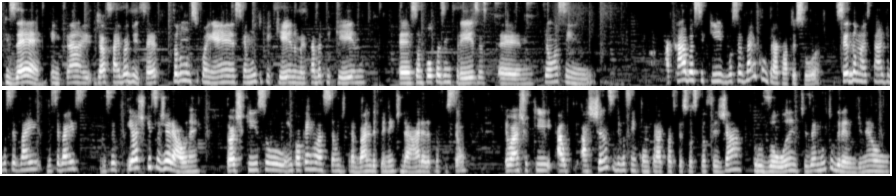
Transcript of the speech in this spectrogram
quiser entrar, já saiba disso. É, todo mundo se conhece, é muito pequeno, o mercado é pequeno é, são poucas empresas. É, então, assim, acaba-se que você vai encontrar aquela pessoa. Cedo ou mais tarde você vai, você vai, você, e eu acho que isso é geral, né? Eu acho que isso em qualquer relação de trabalho, independente da área, da profissão, eu acho que a, a chance de você encontrar com as pessoas que você já cruzou antes é muito grande, né? O,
